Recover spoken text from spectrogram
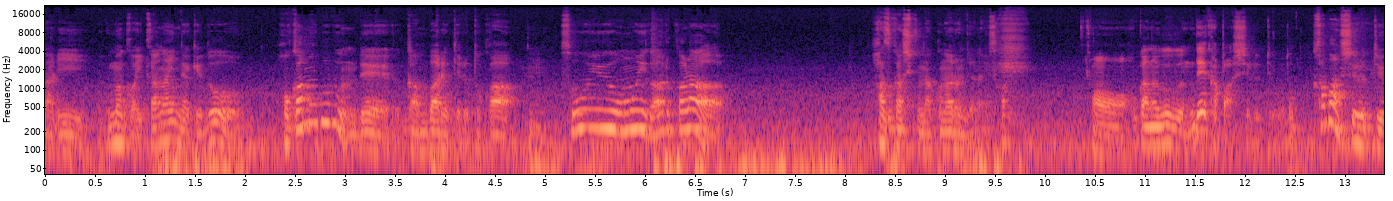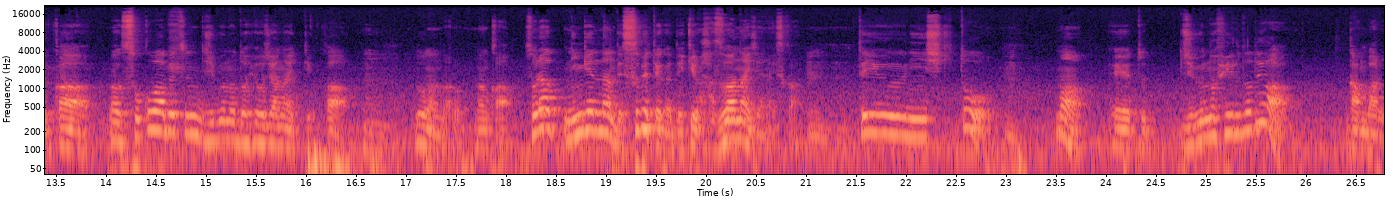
なりうまくはいかないんだけど他の部分で頑張れてるとかそういう思いがあるから恥ずかしくなくなるんじゃないですか？あー他の部分でカバーしてるっていうこと、カバーしてるっていうか、まあ、そこは別に自分の土俵じゃないっていうかどうなんだろう。なんかそれは人間なんで全てができるはずはないじゃないですかっていう認識と、まあ、えー、と自分のフィールドでは頑張る。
